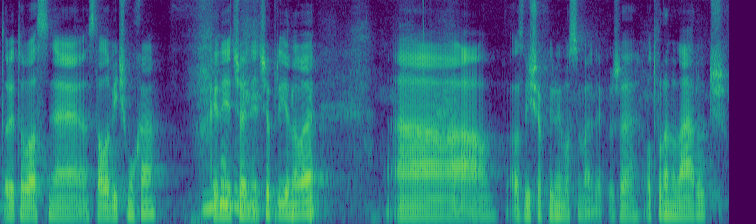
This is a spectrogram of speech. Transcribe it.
ktorý to vlastne stále vyčmucha, keď niečo, niečo príde nové. A, a zvyšok firmy musí mať akože otvorenú náruč.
